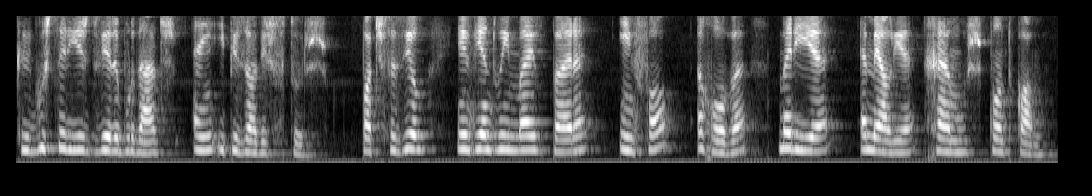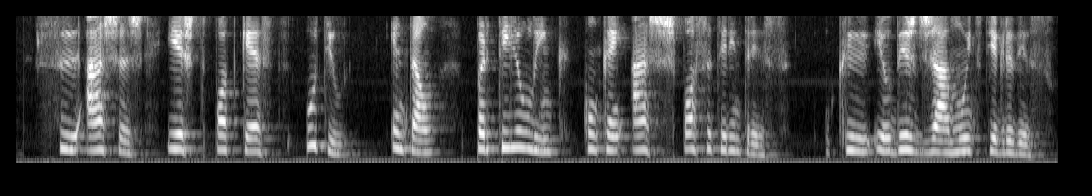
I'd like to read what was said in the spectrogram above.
que gostarias de ver abordados em episódios futuros. Podes fazê-lo enviando um e-mail para info@mariaameliaramos.com. Se achas este podcast útil, então partilha o link com quem achas possa ter interesse, o que eu desde já muito te agradeço.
